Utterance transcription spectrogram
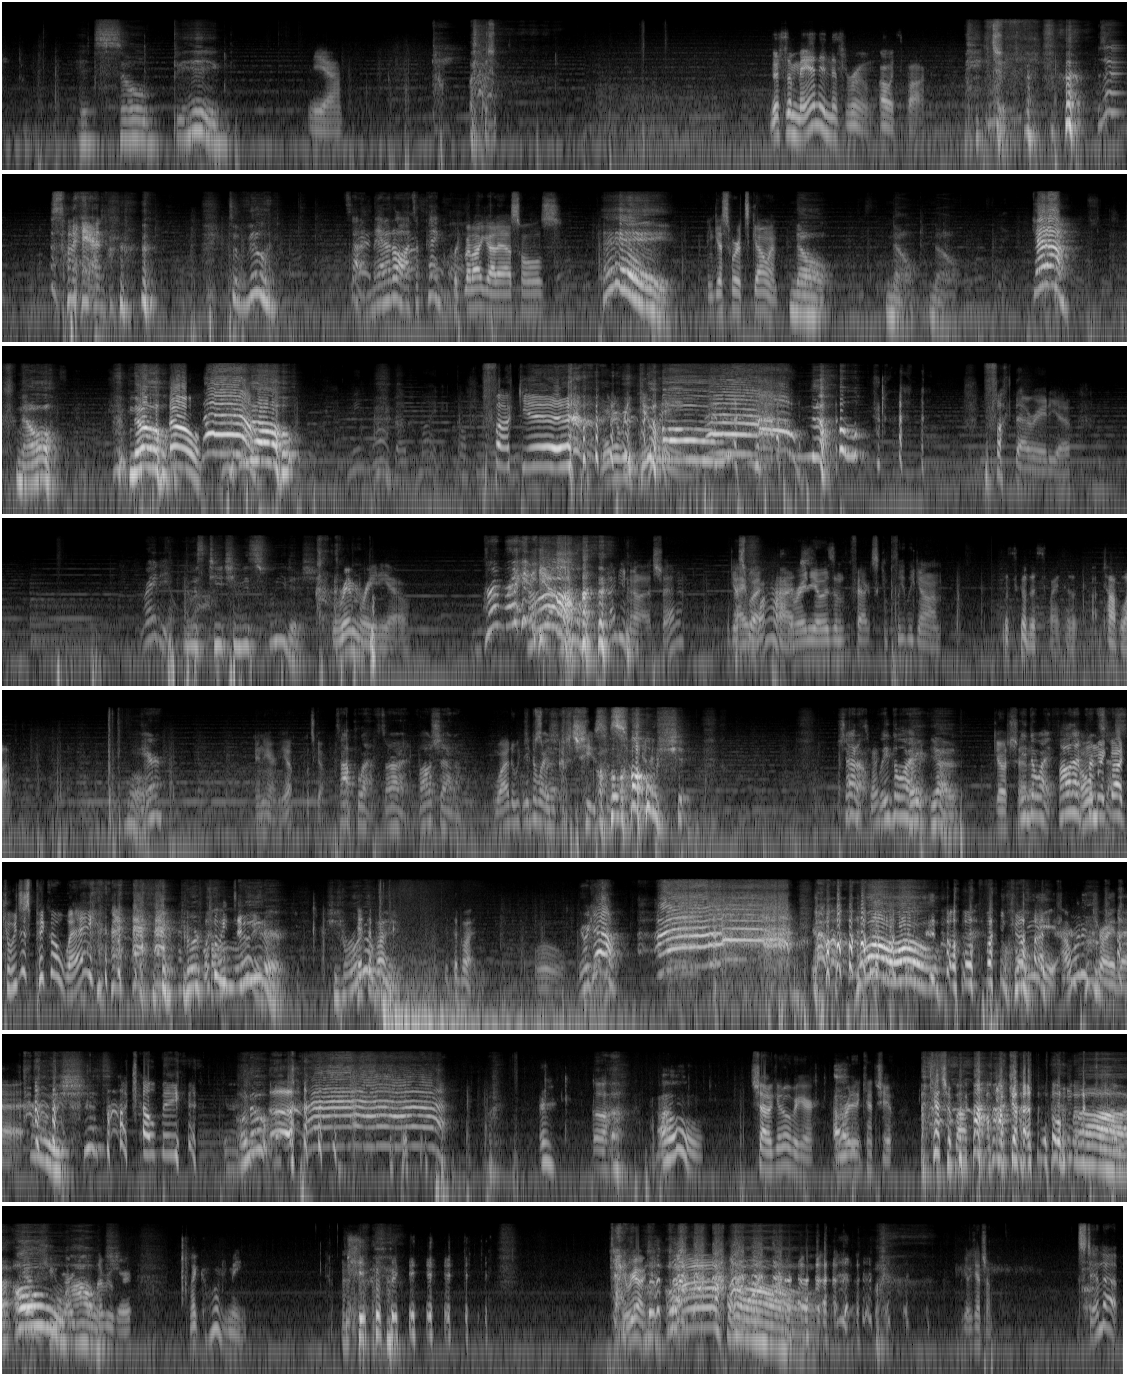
It's so big. Yeah. There's a man in this room. Oh, it's Spock. Is it? This man! it's a villain. It's not a man at all, it's a penguin. Look what I got, assholes. Hey! And guess where it's going? No. No. No. Get him! No. No. No! No. no! Fuck you! What are we doing? No. No. Fuck that radio. Radio. He was teaching me Swedish. Grim Radio. Grim Radio! Ah! How do you know that, Shadow? Guess I what? watched. The radio is in fact completely gone. Let's go this way to the top left. Whoa. Here? In here, yep, let's go. Top left. Alright, follow Shadow. Why do we Lead keep the way. switching? Jesus. Oh, oh shit. Shadow, This lead the way. Wait, yeah. Go, Shadow. Lead the way. Follow that Oh my princess. god, can we just pick a way? You're What are we doing? leader. She's royalty. Hit the button. Hit the button. Whoa. Here we go! Ah! Whoa! whoa! Oh my god! Hey, I want to try that. Holy shit! Fuck, help me! Oh no! Ah! Ugh. Oh. Shadow, get over here. I'm ready to catch you. Catch him, buck! Oh my god! Oh my Uh, You oh, are ouch. everywhere. Let go of me. Here we are. Oh! Oh. You gotta catch him. Stand up.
